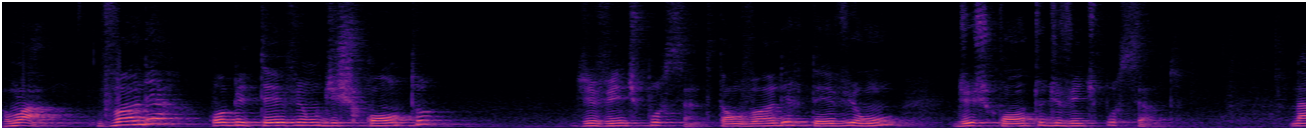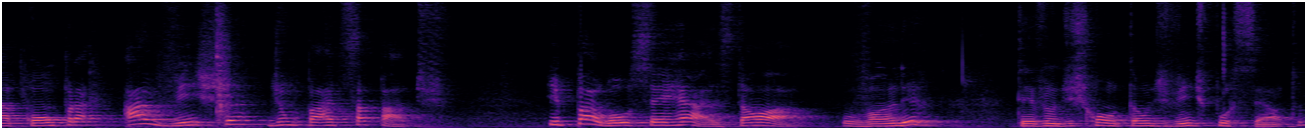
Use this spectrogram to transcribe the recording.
Vamos lá. Vander obteve um desconto de 20%. Então, Vander teve um desconto de 20% na compra à vista de um par de sapatos e pagou 100 reais. Então, ó, o Vander teve um descontão de 20%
